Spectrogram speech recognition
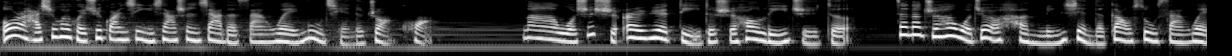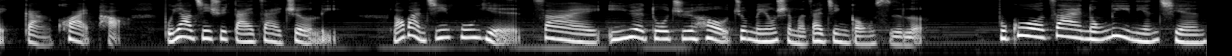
偶尔还是会回去关心一下剩下的三位目前的状况。那我是十二月底的时候离职的，在那之后我就有很明显的告诉三位赶快跑，不要继续待在这里。老板几乎也在一月多之后就没有什么再进公司了。不过，在农历年前，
